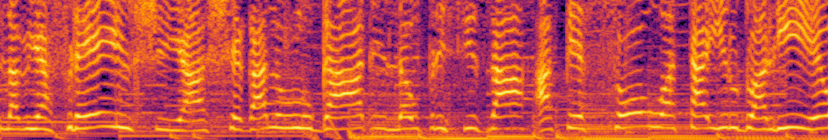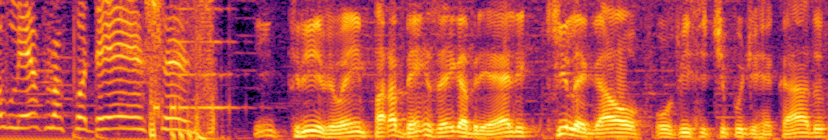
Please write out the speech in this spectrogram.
na minha frente, a chegar num lugar e não precisar a pessoa tá indo ali, eu mesma poder. Incrível, hein? Parabéns aí, Gabriele. Que legal ouvir esse tipo de recado.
